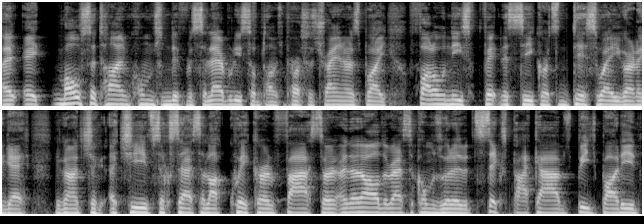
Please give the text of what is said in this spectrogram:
it, most of the time comes from different celebrities sometimes personal trainers by following these fitness secrets and this way you're gonna get you're gonna ch- achieve success a lot quicker and faster. And then all the rest that comes with it with six pack abs beach body and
